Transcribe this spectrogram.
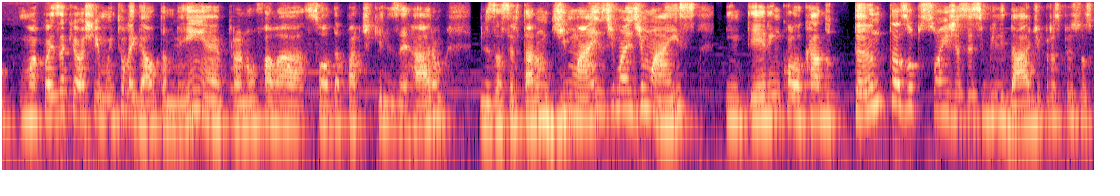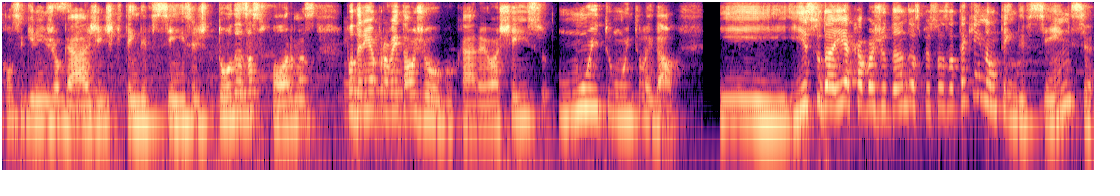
o- uma coisa que eu achei muito legal também é, pra não falar só da parte que eles erraram, eles acertaram demais, demais, demais em terem colocado tantas opções de acessibilidade para as pessoas conseguirem jogar, a gente que tem deficiência de todas as formas, poderem aproveitar o jogo, cara. Eu achei isso muito, muito legal. E isso daí acaba ajudando as pessoas, até quem não tem deficiência,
